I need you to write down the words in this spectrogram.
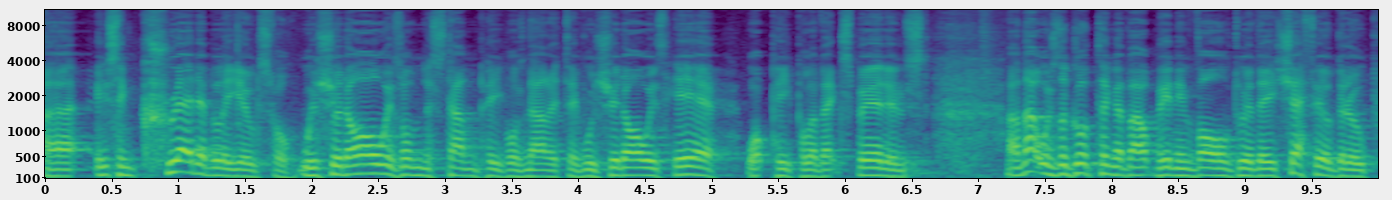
Uh, it's incredibly useful. We should always understand people's narrative. We should always hear what people have experienced. And that was the good thing about being involved with the Sheffield group.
